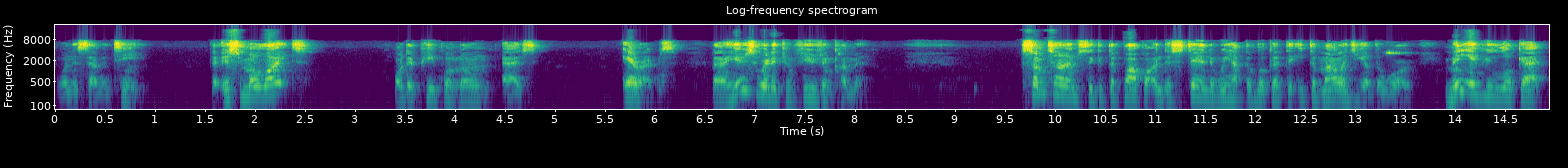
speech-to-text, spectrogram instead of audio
1 and 17. The Ishmaelites or the people known as Arabs. Now here's where the confusion come in sometimes to get the proper understanding, we have to look at the etymology of the word. Many of you look at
